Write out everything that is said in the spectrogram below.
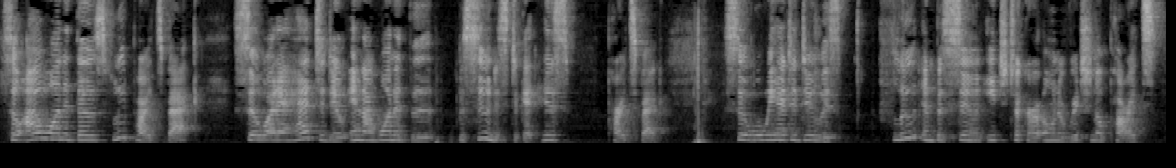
So I wanted those flute parts back. So what I had to do, and I wanted the bassoonist to get his parts back. So what we had to do is flute and bassoon each took our own original parts.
